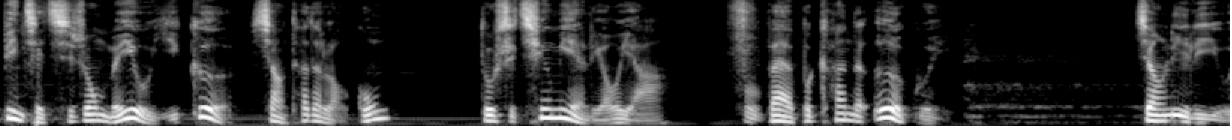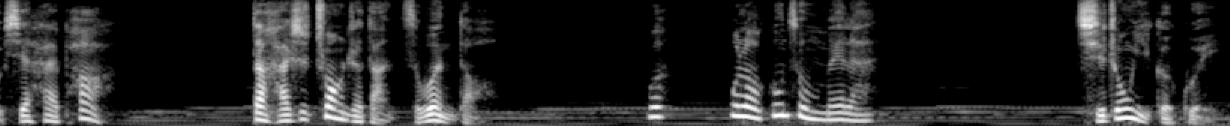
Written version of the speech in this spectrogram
并且其中没有一个像她的老公，都是青面獠牙、腐败不堪的恶鬼。江丽丽有些害怕，但还是壮着胆子问道：“我我老公怎么没来？”其中一个鬼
